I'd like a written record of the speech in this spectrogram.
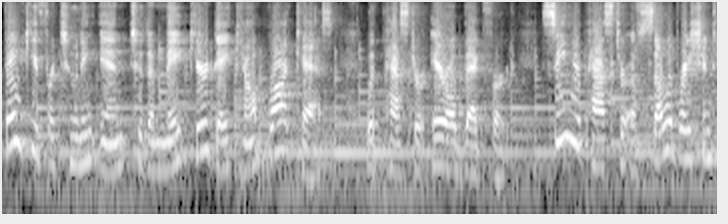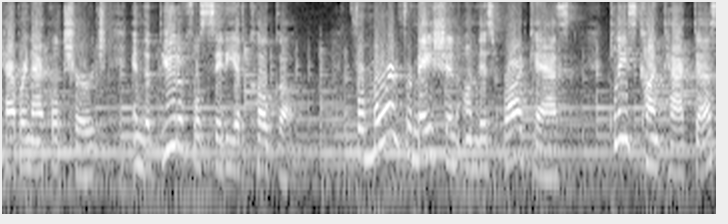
Thank you for tuning in to the Make Your Day Count broadcast with Pastor Errol Beckford, Senior Pastor of Celebration Tabernacle Church in the beautiful city of Cocoa. For more information on this broadcast, please contact us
